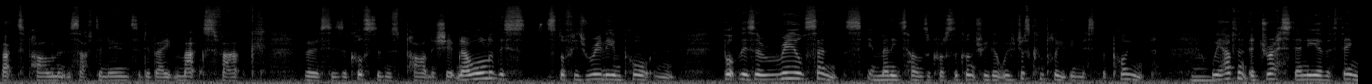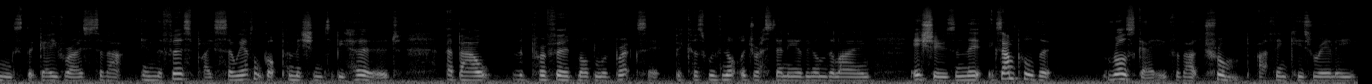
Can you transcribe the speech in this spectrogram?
back to Parliament this afternoon to debate Max FAC versus a customs partnership. Now, all of this stuff is really important, but there's a real sense in many towns across the country that we've just completely missed the point. Mm. We haven't addressed any of the things that gave rise to that in the first place, so we haven't got permission to be heard about the preferred model of Brexit because we've not addressed any of the underlying issues. And the example that Ros gave about Trump, I think, is really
